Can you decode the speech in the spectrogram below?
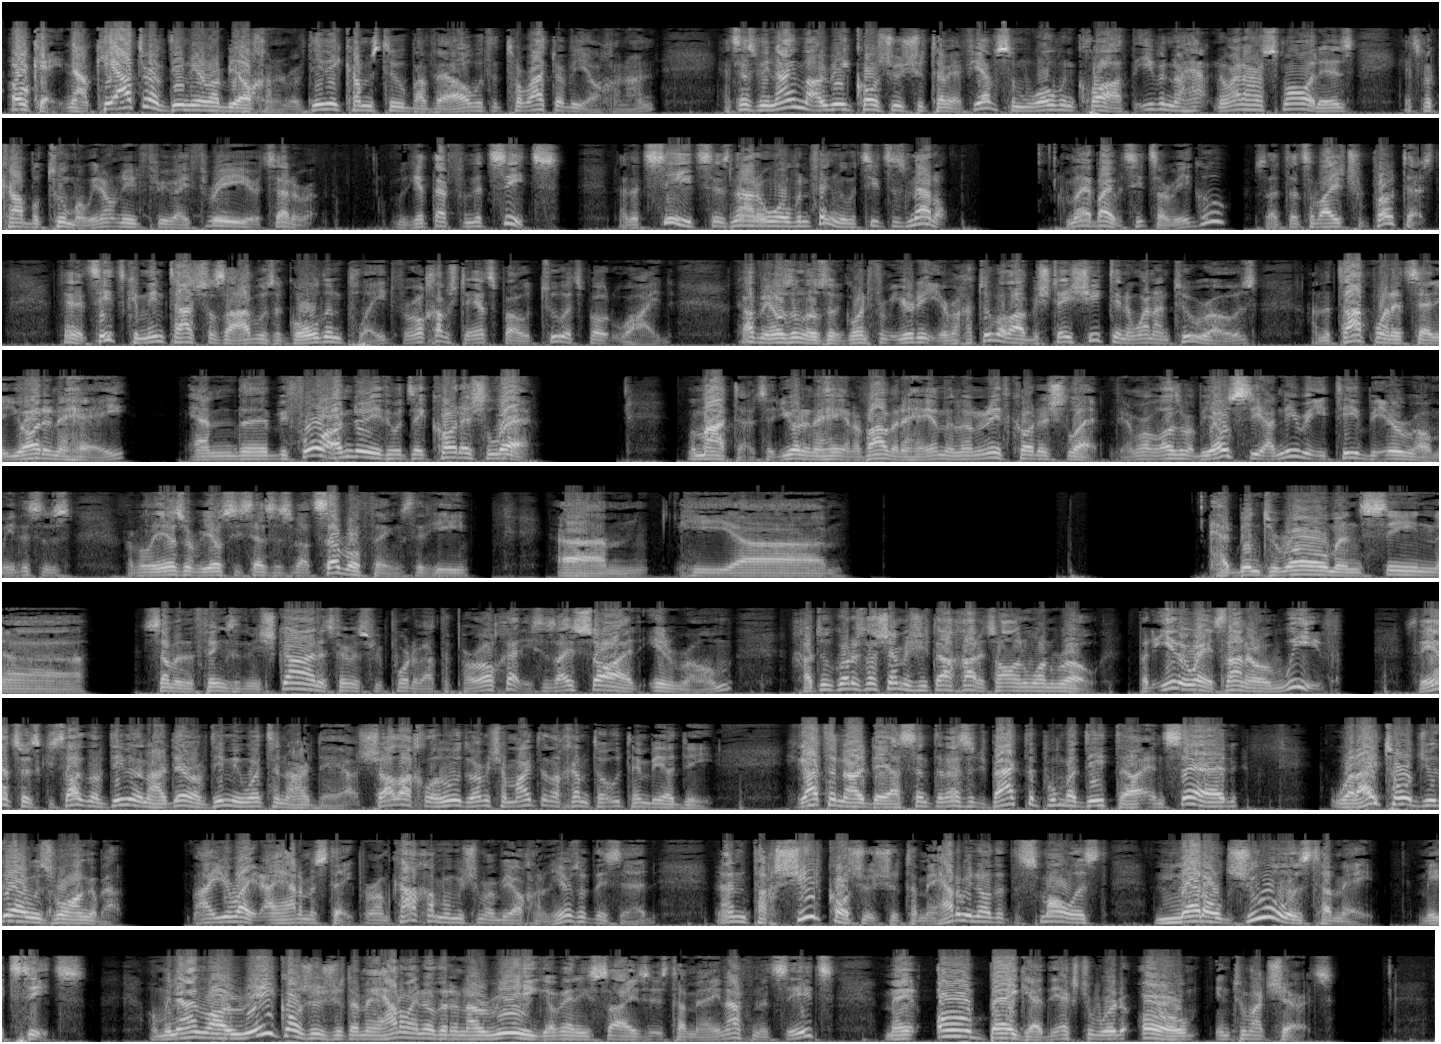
Okay, now, Ki'at Rav Dimi Rabbi Yochanan. Rav Dimi comes to Bavel with the Torah Rabbi Yochanan, it says, If you have some woven cloth, even no, matter how small it is, it's makabel tuma. We don't need three by three, etc. We get that from the tzitz. Now the tzitz is not a woven thing. The tzitz is metal. So that, that's a tr- protest. Then it seats kamin tashel was a golden plate for rochav shtei etzbaot, two etzbaot wide. Kavmi ozen lozon going from ear to ear. V'chatuv alav b'shtei it went on two rows. On the top one it said a yod and a hay, and uh, before underneath it would say kodesh le. Lamata. It said Yod and a Hey and a Vav and a Hey, and then underneath Kodesh Le. This is, Rabbi Eliezer Rabbi says this about several things that he, um, he, uh, had been to Rome and seen, uh, some of the things of the Mishkan, his famous report about the Parochet. He says, I saw it in Rome. It's all in one row. But either way, it's not a weave. So the answer is Kisag Rav Dimi Nahardea. Rav Dimi went to Nahardea. Shalach lahud Rav Shamarta lachem ta'utem biyadi. He got to Nardea, sent a message back to Pumbedita, and said, "What I told you there was wrong about." Uh, you're right. I had a mistake. Here's what they said. How do we know that the smallest metal jewel is tamei? Mitzitz. How do I know that an arig of any size is tamei? Not from the. May o beged, the extra word o, in into sheretz.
